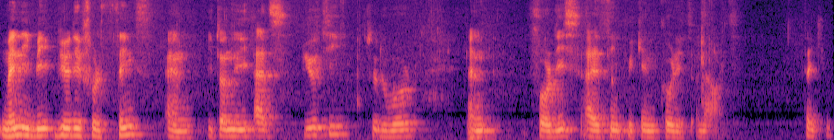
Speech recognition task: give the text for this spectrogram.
many beautiful things and it only adds beauty to the world. And for this, I think we can call it an art. Thank you.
